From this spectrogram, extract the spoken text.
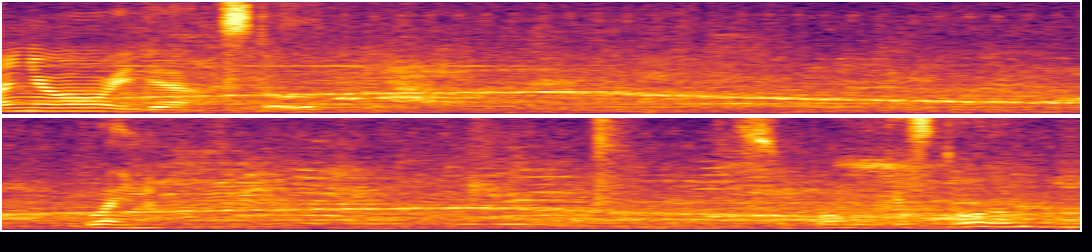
Baño y ya es todo. Bueno. Supongo que es todo.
